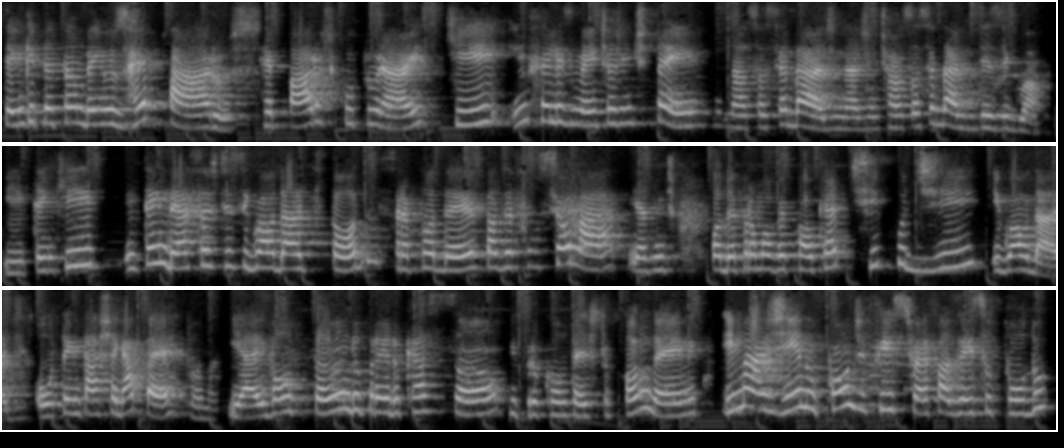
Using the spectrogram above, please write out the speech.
Tem que ter também os reparos, reparos culturais que, infelizmente, a gente tem na sociedade, né? A gente é uma sociedade desigual. E tem que entender essas desigualdades todas para poder fazer funcionar e a gente poder promover qualquer tipo de igualdade ou tentar chegar perto, né? E aí voltando para a educação e para o contexto pandêmico, imagino quão difícil é fazer isso tudo tudo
